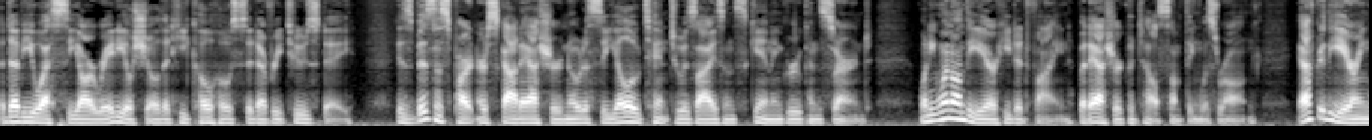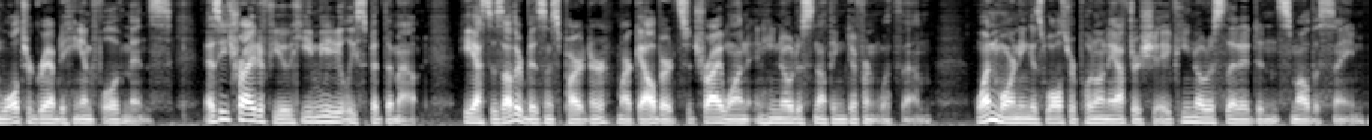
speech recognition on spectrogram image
a WSCR radio show that he co hosted every Tuesday. His business partner, Scott Asher, noticed a yellow tint to his eyes and skin and grew concerned. When he went on the air, he did fine, but Asher could tell something was wrong. After the airing, Walter grabbed a handful of mints. As he tried a few, he immediately spit them out. He asked his other business partner, Mark Alberts, to try one, and he noticed nothing different with them. One morning, as Walter put on aftershave, he noticed that it didn't smell the same.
